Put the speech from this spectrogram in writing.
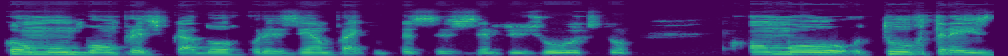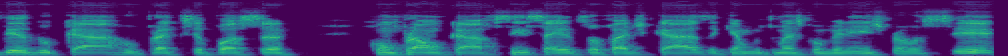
como um bom precificador, por exemplo, para que o preço seja sempre justo, como o tour 3D do carro, para que você possa comprar um carro sem sair do sofá de casa, que é muito mais conveniente para você.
